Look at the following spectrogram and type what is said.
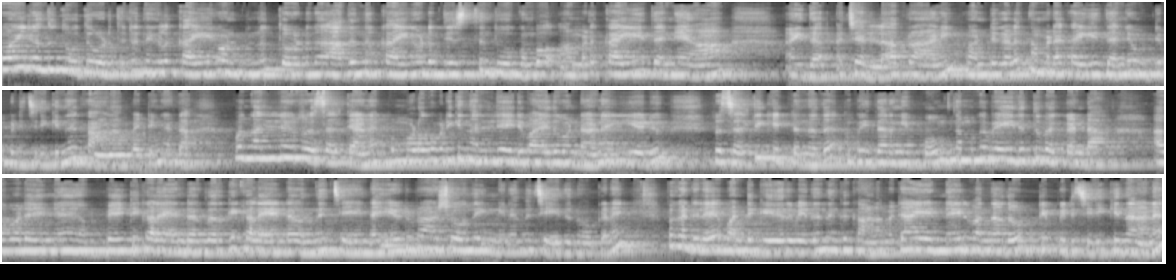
ഓയിലൊന്ന് തൂത്ത് കൊടുത്തിട്ട് നിങ്ങൾ കൈ കൊണ്ടൊന്ന് തോണ്ടുന്ന അതൊന്ന് കൈ കൊണ്ട് ജസ്റ്റ് തൂക്കുമ്പോൾ നമ്മുടെ കൈ തന്നെ ആ ഇത് ചെള്ള പ്രാണി വണ്ടുകൾ നമ്മുടെ കയ്യിൽ തന്നെ ഒട്ടിപ്പിടിച്ചിരിക്കുന്നത് കാണാൻ പറ്റും കേട്ടോ. അപ്പോൾ നല്ലൊരു റിസൾട്ടാണ് ഇപ്പം മുളക് പൊടിക്ക് നല്ല എരിവായത് കൊണ്ടാണ് ഈ ഒരു റിസൾട്ട് കിട്ടുന്നത്. അപ്പോൾ ഇതിറങ്ങിപ്പോവും. നമുക്ക് വെയിലത്ത് വെക്കണ്ട. അതുപോലെ തന്നെ പേറ്റി കളയേണ്ട വിറകി കളയേണ്ട ഒന്നും ചെയ്യേണ്ട. ഈ ഒരു പ്രാവശ്യം ഒന്ന് ഇങ്ങനെ ഒന്ന് ചെയ്ത് നോക്കണേ. ഇപ്പോൾ കണ്ടില്ലേ വണ്ട് കയറി വരുന്നത് നിങ്ങൾക്ക് കാണാൻ പറ്റും. ആ എണ്ണയിൽ വന്ന് അത് ഒട്ടിപ്പിടിച്ചിരിക്കുന്നതാണ്.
